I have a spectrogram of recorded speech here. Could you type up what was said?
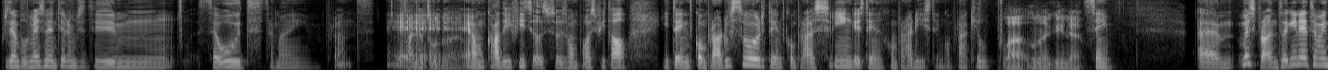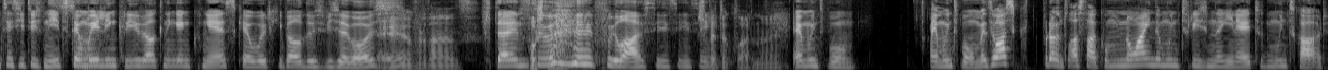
por exemplo, mesmo em termos de hum, saúde também. Pronto. É, Falha tudo, é? é um bocado difícil. As pessoas vão para o hospital e têm de comprar o soro, têm de comprar as seringas, têm de comprar isto, têm de comprar aquilo. Lá na Guiné. Sim. Um, mas pronto, a Guiné também tem sítios bonitos, tem São. uma ilha incrível que ninguém conhece, que é o arquipélago dos Bijagós. É verdade. Portanto, Foste lá? fui lá, sim, sim, sim. Espetacular, não é? É muito bom. É muito bom. Mas eu acho que, pronto, lá está, como não há ainda muito turismo na Guiné, é tudo muito caro.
